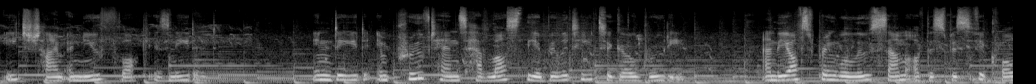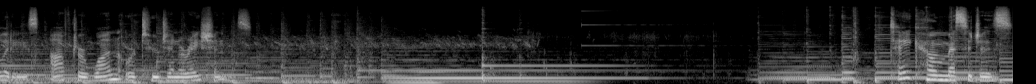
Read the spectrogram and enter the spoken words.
each time a new flock is needed. Indeed, improved hens have lost the ability to go broody, and the offspring will lose some of the specific qualities after one or two generations. Take home messages.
